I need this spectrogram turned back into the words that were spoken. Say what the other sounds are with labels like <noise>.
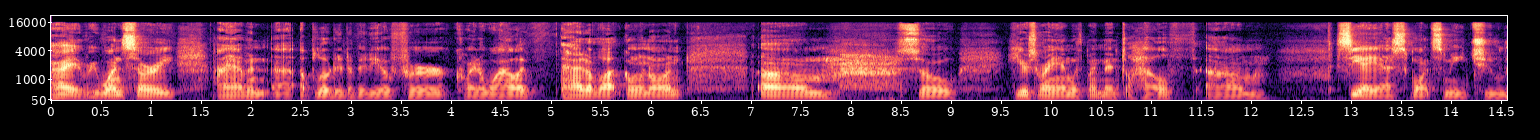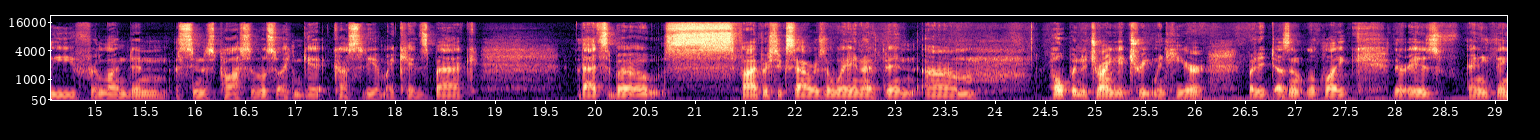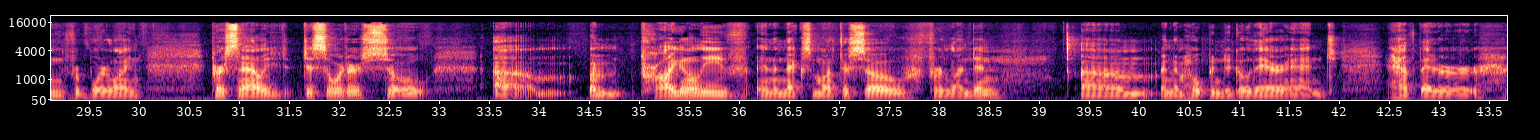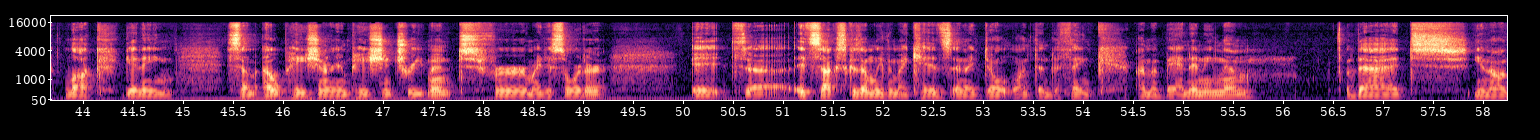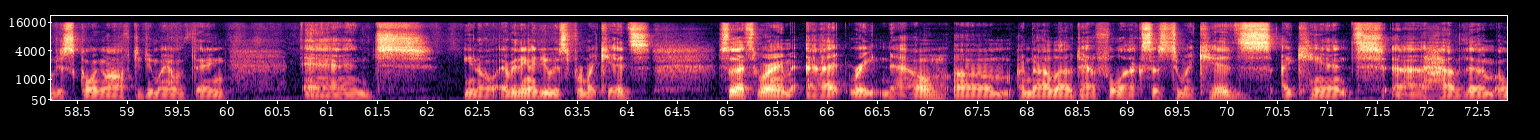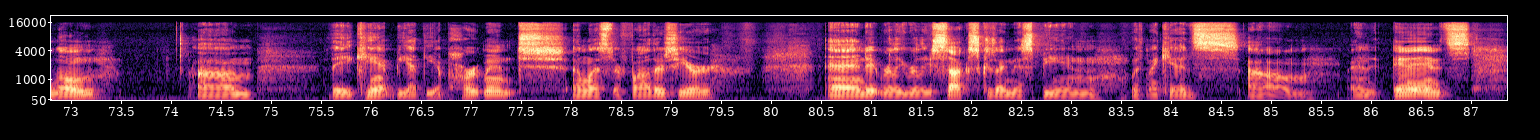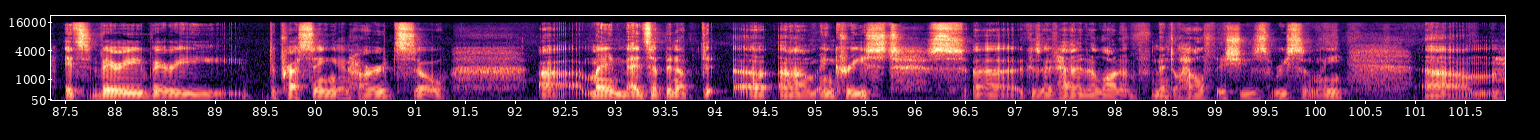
Hi everyone, sorry I haven't uh, uploaded a video for quite a while. I've had a lot going on. Um, so here's where I am with my mental health. Um, wants me to leave for London as soon as possible so I can get custody of my kids back. That's about five or six hours away and I've been um, hoping to try and get treatment here, but it doesn't look like there is anything for borderline personality disorder. So um, I'm probably going to leave in the next month or so for London. Um, and I'm hoping to go there and have better luck getting some outpatient or inpatient treatment for my disorder. It uh, it sucks because I'm leaving my kids and I don't want them to think I'm abandoning them. That you know I'm just going off to do my own thing. And you know everything I do is for my kids. So that's where I'm at right now. Um, I'm not allowed to have full access to my kids. I can't uh, have them alone. Um, they can't be at the apartment unless their father's here and it really really sucks because I miss being with my kids um, and and it's it's very very depressing and hard. So uh, my meds have been up to, uh, um, increased because uh, I've had a lot of mental health issues recently. Um,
